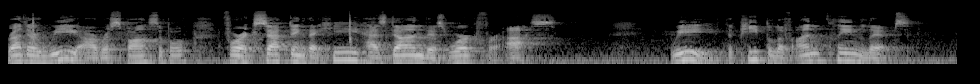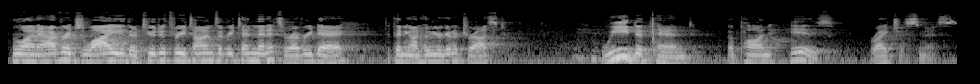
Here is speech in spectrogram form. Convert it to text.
Rather, we are responsible for accepting that He has done this work for us. We, the people of unclean lips, who on average lie either two to three times every 10 minutes or every day, depending on who you're going to trust, we depend upon His righteousness.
